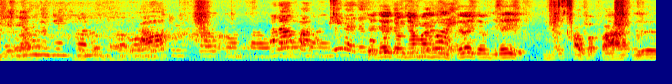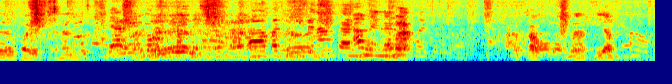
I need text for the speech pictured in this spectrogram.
เดี๋ยวเดี๋ยวมันเย็นก่อนลูกเอาเอาก่อนเอามานั่งฟังตรงนี้เลยเดี๋ยวเดี๋ยวเจ้าจะมาเดี๋ยวเจ้าจะได้เข้ากับป๋าเออคอยนั่นอยู่ได้เออเออปฏิทินไปนั่งกันเอาหนึ่งมากกับเข้าออกมาเยี่ยมหนูเคยเข้าโรงพยาบาลไงอยู่ในหม้อขนแมวอะอันนี้เด็กๆก็ได้ต้องมาเด็กๆก็ได้ใส่ชั้นได้แต่มันยังอ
